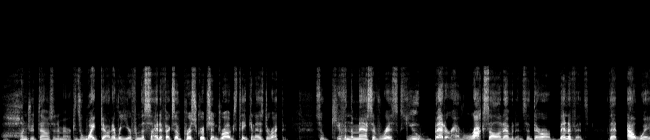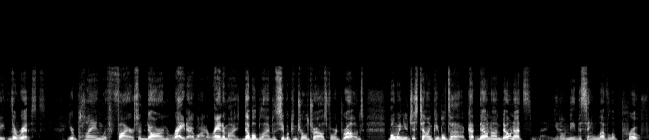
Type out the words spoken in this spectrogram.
100,000 Americans wiped out every year from the side effects of prescription drugs taken as directed. So given the massive risks, you better have rock-solid evidence that there are benefits that outweigh the risks. You're playing with fire, so darn right I want randomized, double-blind, placebo-controlled trials for drugs, but when you're just telling people to cut down on donuts, you don't need the same level of proof.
